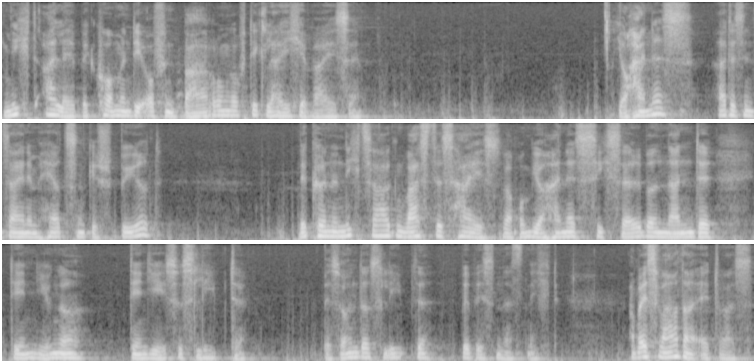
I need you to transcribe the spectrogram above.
Nicht alle bekommen die Offenbarung auf die gleiche Weise. Johannes hat es in seinem Herzen gespürt. Wir können nicht sagen, was das heißt, warum Johannes sich selber nannte, den Jünger, den Jesus liebte. Besonders liebte, wir wissen es nicht. Aber es war da etwas.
